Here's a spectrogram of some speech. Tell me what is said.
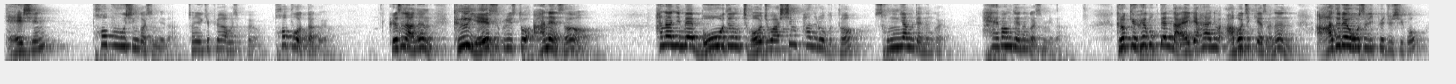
대신 퍼부으신 것입니다. 저는 이렇게 표현하고 싶어요. 퍼부었다고요. 그래서 나는 그 예수 그리스도 안에서 하나님의 모든 저주와 심판으로부터 속량되는 거예요. 해방되는 것입니다. 그렇게 회복된 나에게 하나님 아버지께서는 아들의 옷을 입혀주시고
